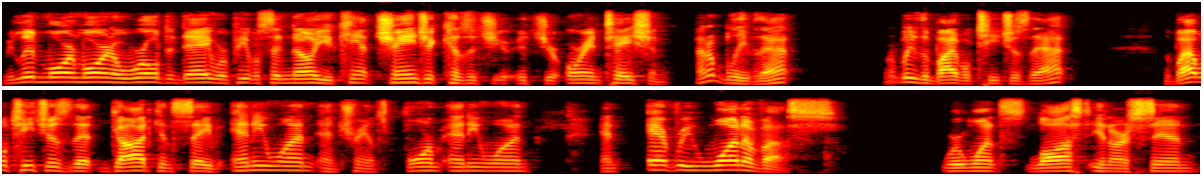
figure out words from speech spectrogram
We live more and more in a world today where people say, no, you can't change it because it's your, it's your orientation. I don't believe that. I don't believe the Bible teaches that. The Bible teaches that God can save anyone and transform anyone And every one of us were once lost in our sin,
